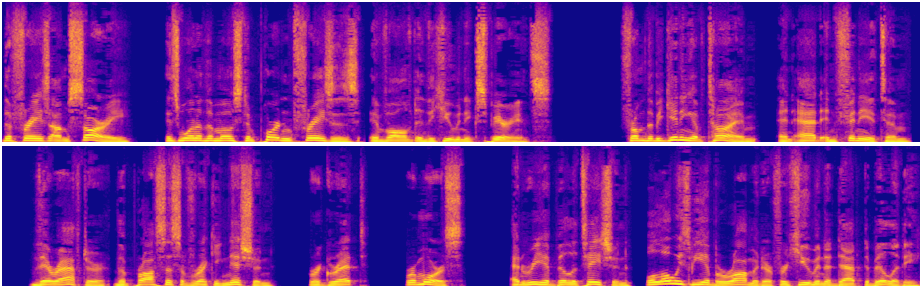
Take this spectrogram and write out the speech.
The phrase I'm sorry is one of the most important phrases involved in the human experience. From the beginning of time and ad infinitum, thereafter, the process of recognition, regret, remorse, and rehabilitation will always be a barometer for human adaptability.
